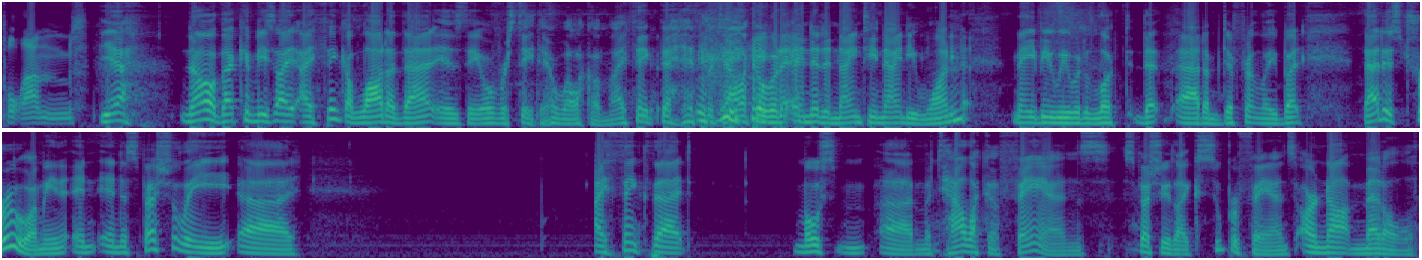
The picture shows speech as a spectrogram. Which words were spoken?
bland. Yeah, no, that can be. I, I think a lot of that is they overstayed their welcome. I think that if Metallica would have ended in 1991, maybe we would have looked at- them differently. But that is true. I mean, and, and especially, uh, I think that most uh, Metallica fans, especially like super fans, are not metal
